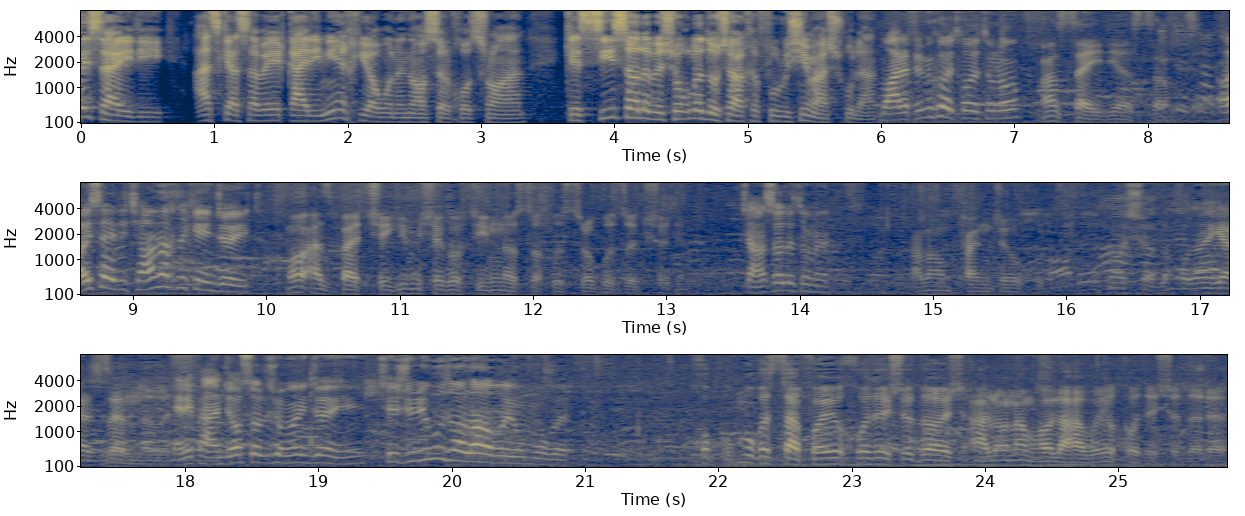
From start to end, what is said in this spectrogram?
آقای سعیدی از کسبه قدیمی خیابان ناصر خسروان که سی ساله به شغل دوچرخه فروشی مشغولن. معرفی می‌کنید خودتونو؟ من سعیدی هستم. آقای سعیدی چند وقته که اینجایید؟ ما از بچگی میشه گفت این ناصر خسرو بزرگ شدیم. چند سالتونه؟ الان پنجاه بود ماشاءالله خدا نگهدار. زنده باشی. یعنی 50 سال شما اینجایین چه جوری بود حالا هوای اون موقع؟ خب اون موقع صفای خودشو داشت الان هم حال هوای خودشو داره.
